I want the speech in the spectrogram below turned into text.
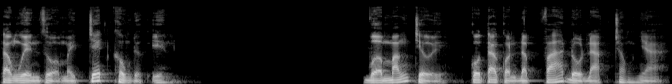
Tao nguyền rủa mày chết không được yên. Vừa mắng chửi, cô ta còn đập phá đồ đạc trong nhà.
